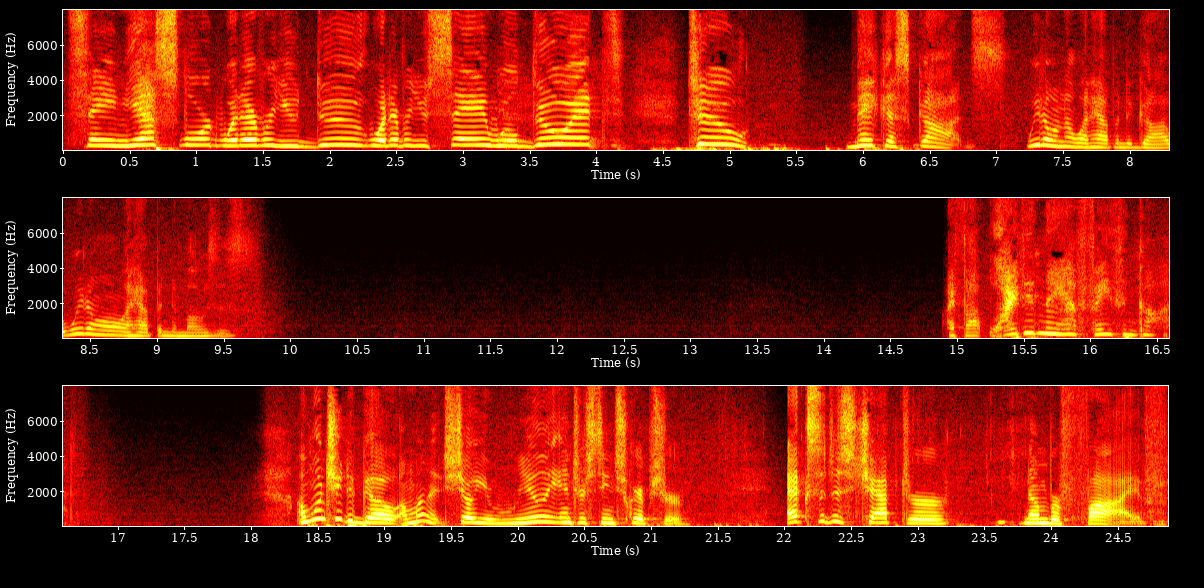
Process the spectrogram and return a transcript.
saying, Yes, Lord, whatever you do, whatever you say, we'll do it, to make us gods? We don't know what happened to God. We don't know what happened to Moses. I thought, why didn't they have faith in God? I want you to go, I'm going to show you really interesting scripture. Exodus chapter number 5.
